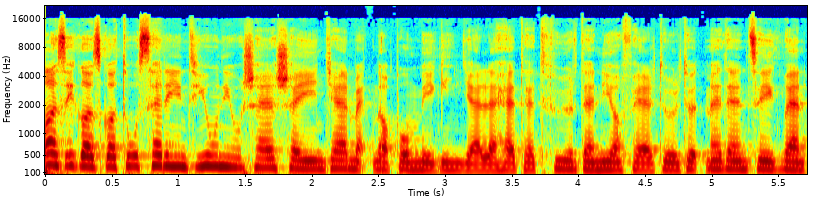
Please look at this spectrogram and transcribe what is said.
Az igazgató szerint június 1-én gyermeknapon még ingyen lehetett fürdeni a feltöltött medencékben,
